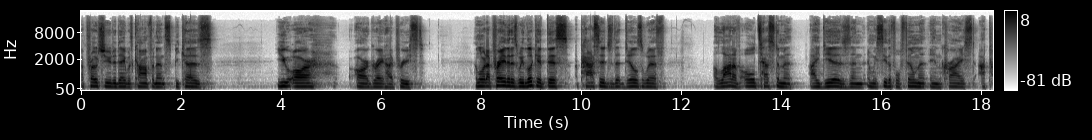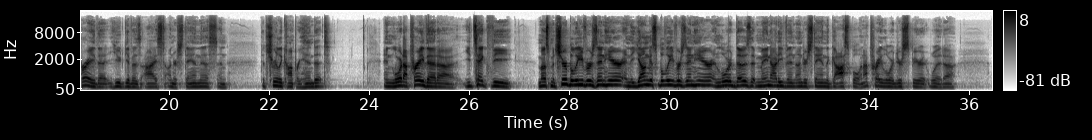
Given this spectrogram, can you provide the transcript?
approach you today with confidence because you are our great high priest. And Lord, I pray that as we look at this passage that deals with a lot of Old Testament ideas and, and we see the fulfillment in Christ, I pray that you'd give us eyes to understand this and to truly comprehend it. And Lord, I pray that uh, you take the most mature believers in here and the youngest believers in here, and Lord, those that may not even understand the gospel. And I pray, Lord, your spirit would uh,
